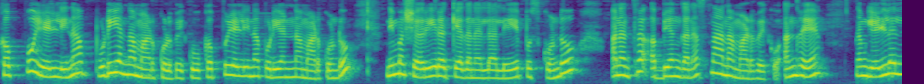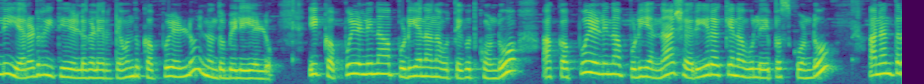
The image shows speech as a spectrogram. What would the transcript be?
ಕಪ್ಪು ಎಳ್ಳಿನ ಪುಡಿಯನ್ನು ಮಾಡಿಕೊಳ್ಬೇಕು. ಕಪ್ಪು ಎಳ್ಳಿನ ಪುಡಿಯನ್ನು ಮಾಡಿಕೊಂಡು ನಿಮ್ಮ ಶರೀರಕ್ಕೆ ಅದನ್ನೆಲ್ಲ ಲೇಪಿಸ್ಕೊಂಡು ಅನಂತರ ಅಭ್ಯಂಗನ ಸ್ನಾನ ಮಾಡಬೇಕು. ಅಂದರೆ ನಮ್ಗೆ ಎಳ್ಳಲ್ಲಿ ಎರಡು ರೀತಿಯ ಎಳ್ಳುಗಳಿರುತ್ತೆ. ಒಂದು ಕಪ್ಪು ಎಳ್ಳು, ಇನ್ನೊಂದು ಬಿಳಿ ಎಳ್ಳು. ಈ ಕಪ್ಪು ಎಳ್ಳಿನ ಪುಡಿಯನ್ನು ನಾವು ತೆಗೆದುಕೊಂಡು ಆ ಕಪ್ಪು ಎಳ್ಳಿನ ಪುಡಿಯನ್ನು ಶರೀರಕ್ಕೆ ನಾವು ಲೇಪಿಸ್ಕೊಂಡು ಅನಂತರ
